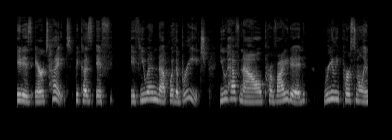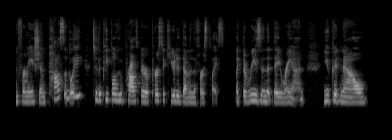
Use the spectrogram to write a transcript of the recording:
it is airtight because if if you end up with a breach, you have now provided really personal information, possibly to the people who pros- persecuted them in the first place, like the reason that they ran. You could now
